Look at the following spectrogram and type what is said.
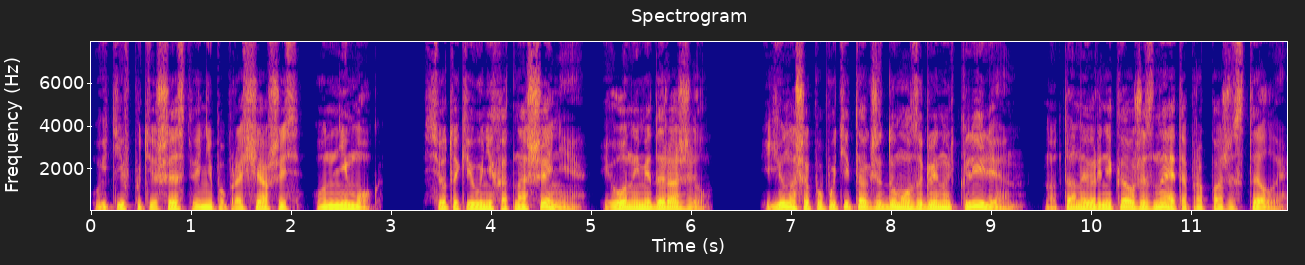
Уйти в путешествие, не попрощавшись, он не мог. Все-таки у них отношения, и он ими дорожил. Юноша по пути также думал заглянуть к Лилиан, но та наверняка уже знает о пропаже Стеллы.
